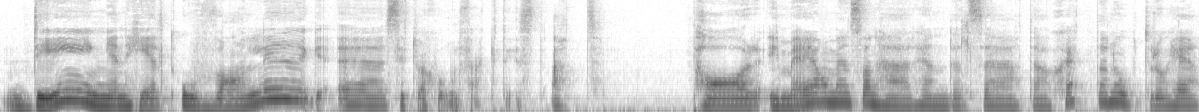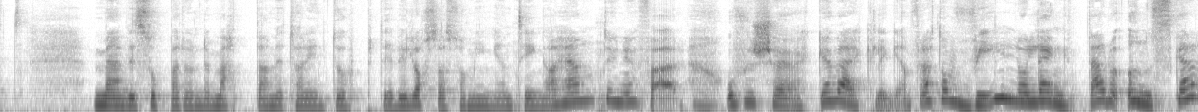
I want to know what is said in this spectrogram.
Det är ingen helt ovanlig eh, situation faktiskt att par är med om en sån här händelse, att det har skett en otrohet men vi sopar under mattan, vi tar inte upp det, vi låtsas som ingenting har hänt ungefär. Mm. Och försöker verkligen, för att de vill och längtar och önskar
